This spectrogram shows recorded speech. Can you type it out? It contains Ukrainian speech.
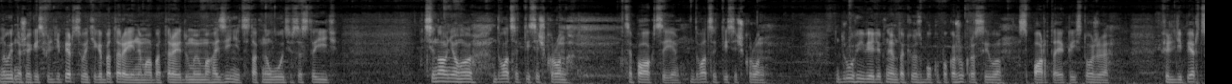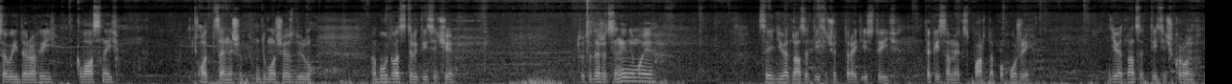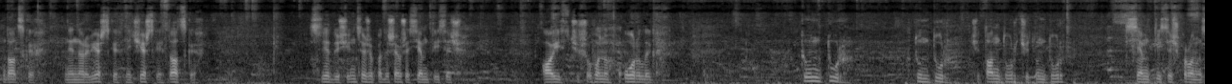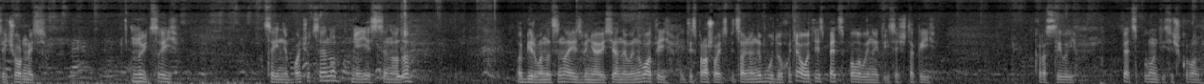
Ну, видно, що якийсь фільдіперцевий, тільки батареї нема. Батареї, думаю, в магазині, це так на вулиці все стоїть. Ціна в нього 20 тисяч крон. Це по акції. 20 тисяч крон. Другий велик, ну, я так його збоку покажу красиво. Спарта якийсь теж фільдіперцевий, дорогий, класний. От ціни, щоб думав, що я здурю. А був 23 тисячі. Тут навіть ціни немає. Цей 19 тисяч, третій стоїть. Такий самий як Спарта, похожий. 19 тисяч крон датських, не норвежських, не чешських, датських. Слідуючий, ну це вже подешевше 7 тисяч. Айс чи що воно, Орлик. Тунтур. Тунтур. Чи тантур, чи тунтур. 7 тисяч крон, це чорний. Ну і цей. Цей не бачу ціну. Ні, є ціна, да? Обірвана ціна, я звиняюсь, я не винуватий. І ти спрашувати спеціально не буду. Хоча от є 5,5 тисяч такий красивий. 5,5 тисяч крон.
